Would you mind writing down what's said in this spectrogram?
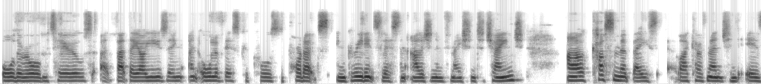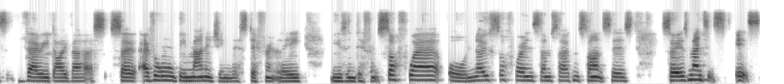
all the raw materials uh, that they are using. And all of this could cause the product's ingredients list and allergen information to change. Our customer base, like I've mentioned, is very diverse. So everyone will be managing this differently using different software or no software in some circumstances. So it's meant it's it's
